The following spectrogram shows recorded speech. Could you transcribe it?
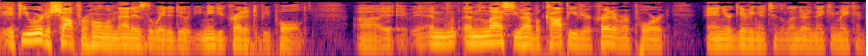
If you were to shop for home loan, that is the way to do it. You need your credit to be pulled, uh, and, unless you have a copy of your credit report and you're giving it to the lender, and they can make an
